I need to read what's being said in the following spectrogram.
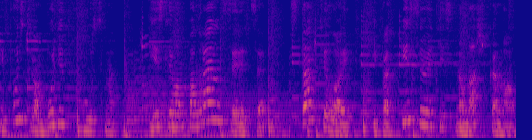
и пусть вам будет вкусно. Если вам понравился рецепт, ставьте лайк и подписывайтесь на наш канал.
